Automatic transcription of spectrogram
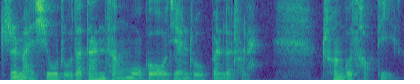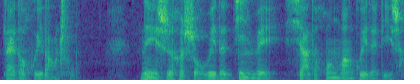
植满修竹的单层木构建筑奔了出来。穿过草地，来到回廊处，内侍和守卫的禁卫吓得慌忙跪在地上。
